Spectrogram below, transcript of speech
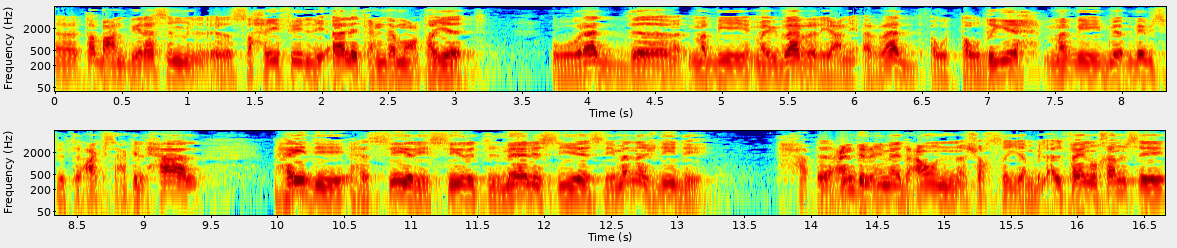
آه، طبعا برسم الصحيفي اللي قالت عندها معطيات. ورد آه، ما بي ما بيبرر يعني الرد أو التوضيح ما بي ما بيثبت العكس. على كل حال هيدي هالسيره سيرة المال السياسي منا جديدة. ح- عند العماد عون شخصيا. بال 2005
